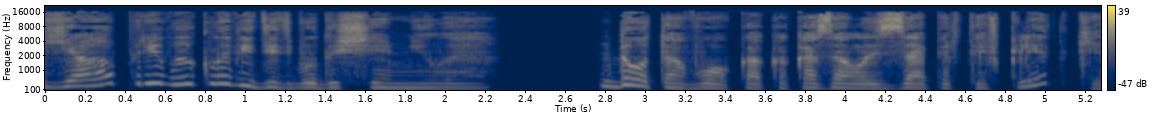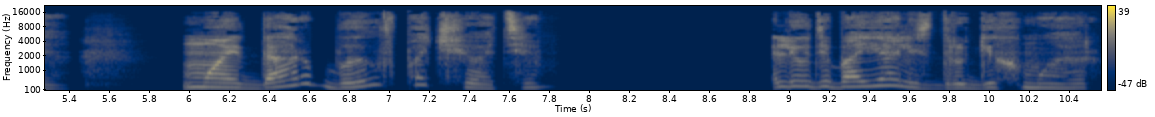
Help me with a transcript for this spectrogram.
Я привыкла видеть будущее, милая. До того, как оказалась запертой в клетке, мой дар был в почете. Люди боялись других Мойр,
